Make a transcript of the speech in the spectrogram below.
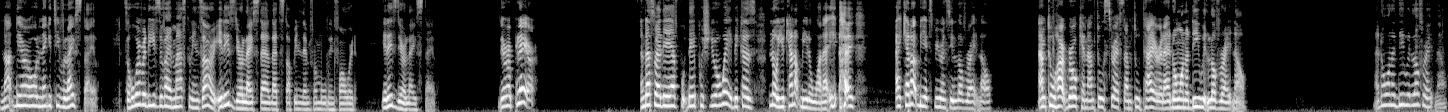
not their whole negative lifestyle. So whoever these divine masculines are, it is their lifestyle that's stopping them from moving forward. It is their lifestyle. They're a player. And that's why they have put they pushed you away because no, you cannot be the one. I I I cannot be experiencing love right now. I'm too heartbroken, I'm too stressed, I'm too tired. I don't want to deal with love right now. I don't want to deal with love right now.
